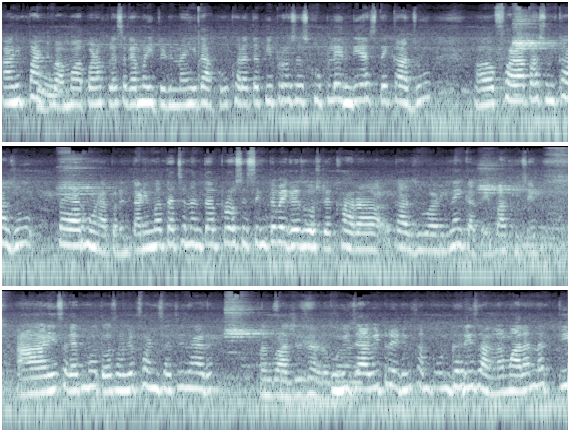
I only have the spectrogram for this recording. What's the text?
आणि पाठवा हो. मग आपण आपल्या सगळ्या मैत्रिणींनाही दाखवू खरं तर ती प्रोसेस खूप लेंदी असते काजू फळापासून काजू तयार होण्यापर्यंत. आणि मग त्याच्यानंतर प्रोसेसिंग तर वेगळीच गोष्ट आहे. खारा काजू आणि नाही का ते बाकीचे. आणि सगळ्यात महत्त्वाचं म्हणजे फणसाची झाड. फणसाची झाडं तुम्ही ज्यावेळी ट्रेनिंग संपवून घरी जाल ना मला नक्की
